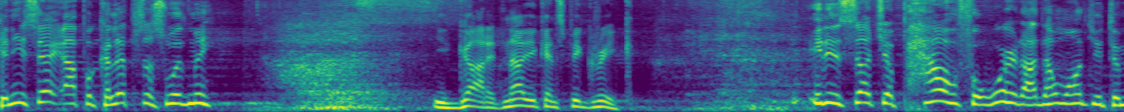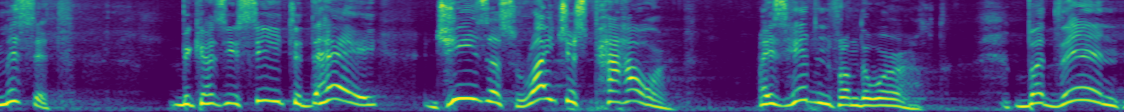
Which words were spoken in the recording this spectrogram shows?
Can you say apocalypsis with me? You got it. Now you can speak Greek. It is such a powerful word. I don't want you to miss it. Because you see, today, Jesus' righteous power is hidden from the world, but then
